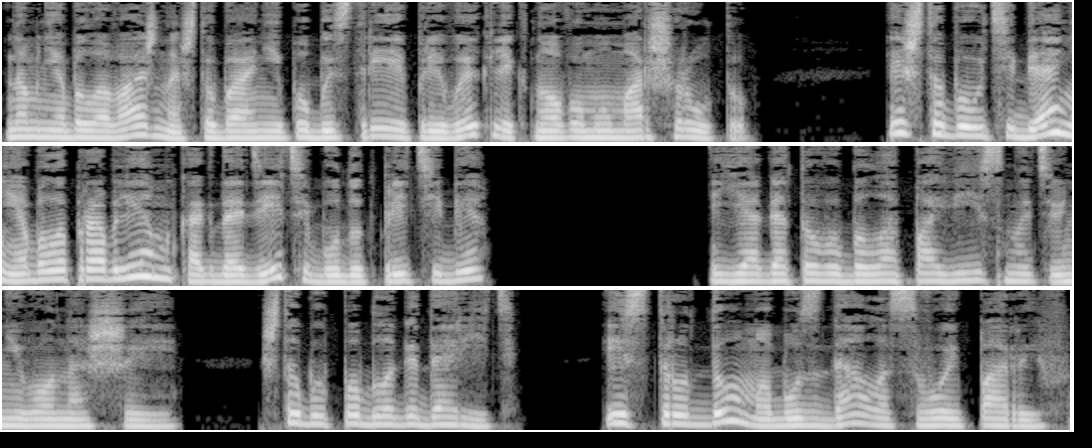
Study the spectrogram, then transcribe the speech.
Но мне было важно, чтобы они побыстрее привыкли к новому маршруту. И чтобы у тебя не было проблем, когда дети будут при тебе. Я готова была повиснуть у него на шее, чтобы поблагодарить, и с трудом обуздала свой порыв.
